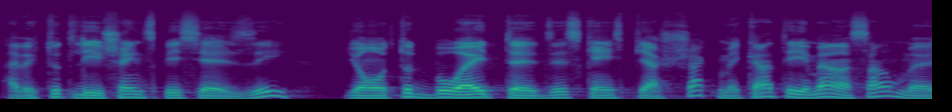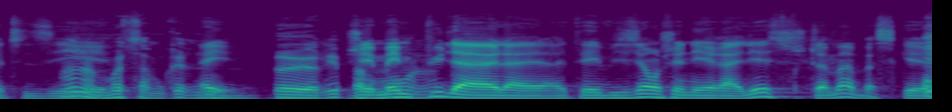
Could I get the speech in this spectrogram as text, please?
avec toutes les chaînes spécialisées, ils ont toutes beau être 10, 15 piastres chaque, mais quand tu les mets ensemble, tu dis. Ah moi, ça me coûte Hey, J'ai même plus la télévision généraliste, justement, parce que, tu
